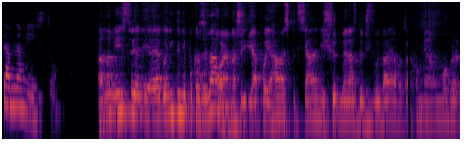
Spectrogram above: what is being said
tam na miejscu? Tam na miejscu ja, ja, go nigdy nie pokazywałem. Znaczy, ja pojechałem specjalnie siódmy raz do Dziwodaja, bo taką miałem umowę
